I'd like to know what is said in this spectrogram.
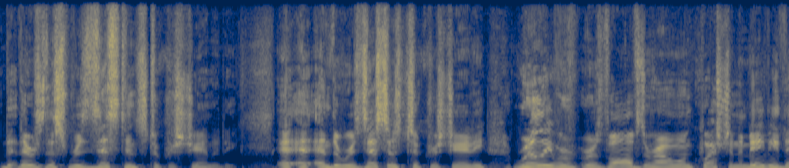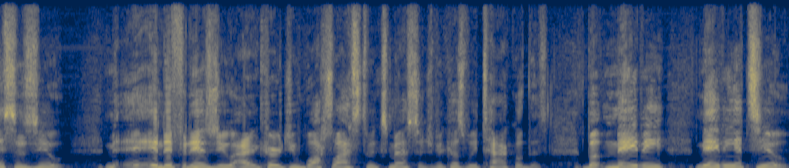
there's this resistance to Christianity. And, and the resistance to Christianity really re- revolves around one question. And maybe this is you. And if it is you, I encourage you, watch last week's message because we tackled this. But maybe, maybe it's you.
